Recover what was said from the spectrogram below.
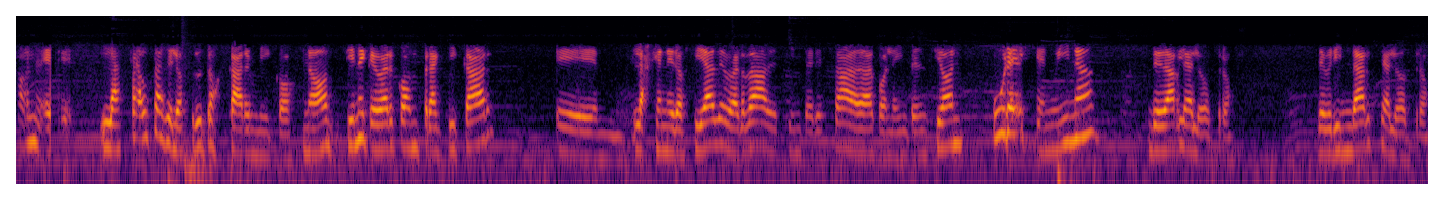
con eh, las causas de los frutos kármicos, ¿no? Tiene que ver con practicar eh, la generosidad de verdad, desinteresada, con la intención pura y genuina de darle al otro, de brindarse al otro.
